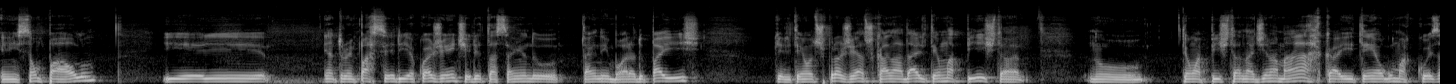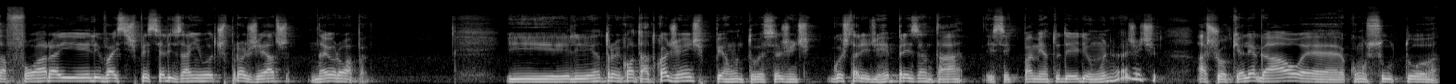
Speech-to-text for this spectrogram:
em São Paulo e ele entrou em parceria com a gente. Ele está saindo, tá indo embora do país, que ele tem outros projetos. O Canadá ele tem uma pista no tem uma pista na Dinamarca e tem alguma coisa fora e ele vai se especializar em outros projetos na Europa. E ele entrou em contato com a gente, perguntou se a gente gostaria de representar esse equipamento dele único. A gente achou que é legal, é, consultou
